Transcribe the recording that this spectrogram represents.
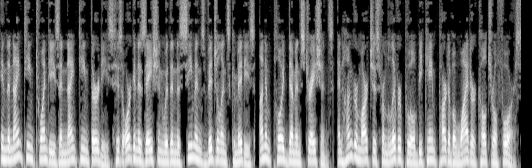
In the 1920s and 1930s his organization within the Seamen's Vigilance Committees, unemployed demonstrations, and hunger marches from Liverpool became part of a wider cultural force.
